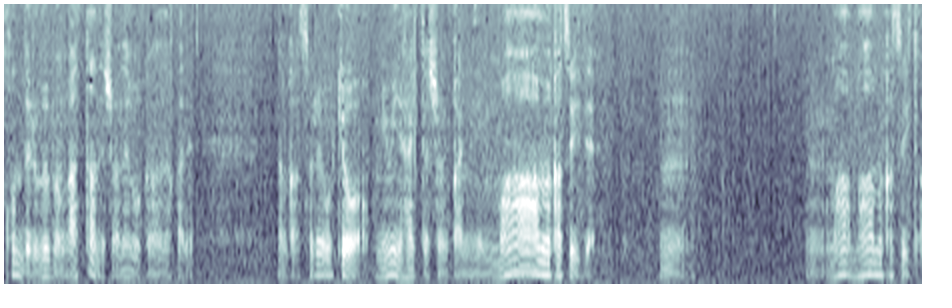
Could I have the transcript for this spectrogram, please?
込んでる部分があったんでしょうね、僕の中で。なんかそれを今日耳に入った瞬間に、まあムカついて。うん。うん、まあまあムカついた。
